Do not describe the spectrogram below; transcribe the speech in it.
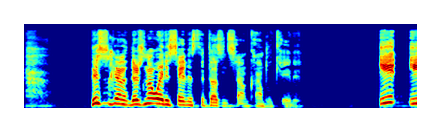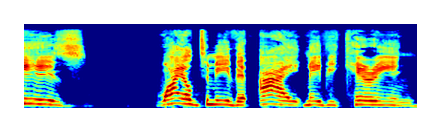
this is gonna. There's no way to say this that doesn't sound complicated. It is wild to me that I may be carrying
